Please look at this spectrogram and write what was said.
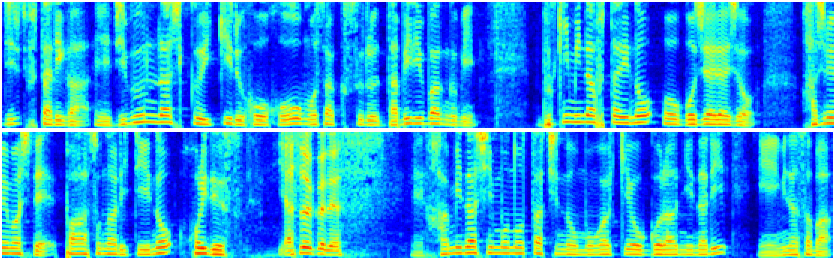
じ二人が、えー自分らしく生きる方法を模索するダビリ番組不気味な二人のご自愛ラジオ。はじめましてパーソナリティの堀です、安福です。えーはみ出し者たちのもがきをご覧になり、えー皆様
